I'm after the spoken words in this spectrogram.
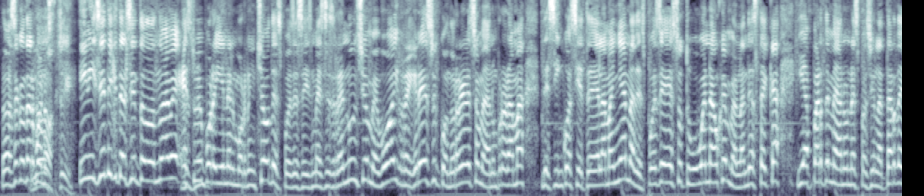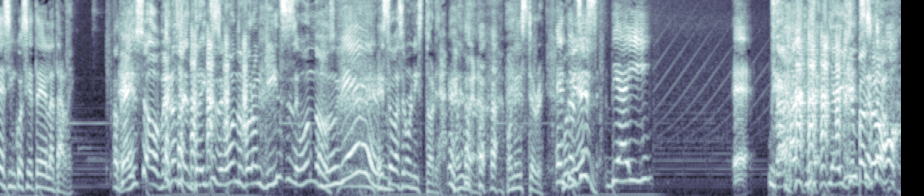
¿Lo vas a contar? bueno, sí. inicié en Digital 1029, estuve por ahí en el Morning Show, después de seis meses renuncio, me voy, regreso y cuando regreso me dan un programa de 5 a 7 de la mañana. Después de eso tuvo buen auge, me hablan de Azteca y aparte me dan un espacio en la tarde de 5 a 7 de la tarde. ¿Okay? Eso, menos de 30 segundos, fueron 15 segundos. Muy bien. Esto va a ser una historia, muy buena, una history. Entonces, de ahí... Eh, ¿Y ahí qué pasó?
